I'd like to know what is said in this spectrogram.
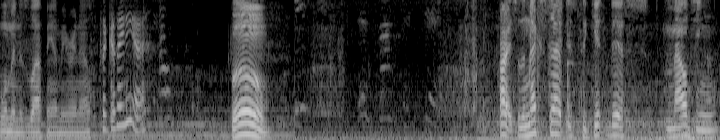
woman is laughing at me right now. It's a good idea. Boom. All right, so the next step is to get this mounting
